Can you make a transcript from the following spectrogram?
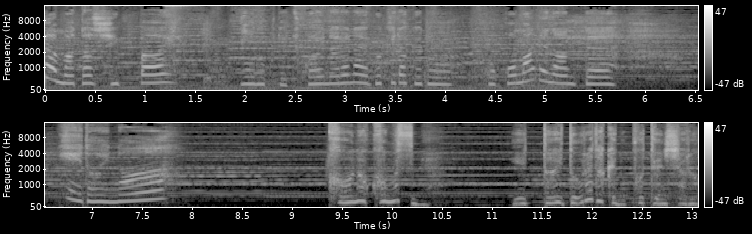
あらまた失敗。脆くて使い慣れない武器だけどここまでなんてひどいな。この小娘一体どれだけのポテンシャルを？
